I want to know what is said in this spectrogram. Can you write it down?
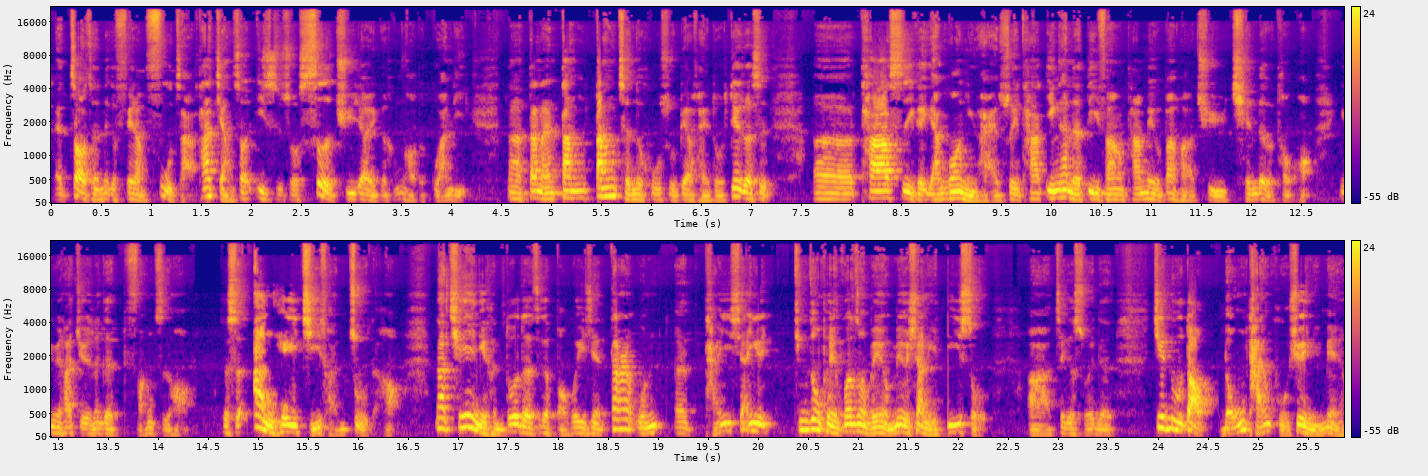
呃造成那个非常复杂。他讲说意思说社区要一个很好的管理，那当然当当城的户数不要太多。第二个是，呃，她是一个阳光女孩，所以她阴暗的地方她没有办法去签乐透哈，因为她觉得那个房子哈，这是暗黑集团住的哈。那千叶你很多的这个宝贵意见，当然我们呃谈一下，因为听众朋友、观众朋友没有像你第一手。啊，这个所谓的进入到龙潭虎穴里面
